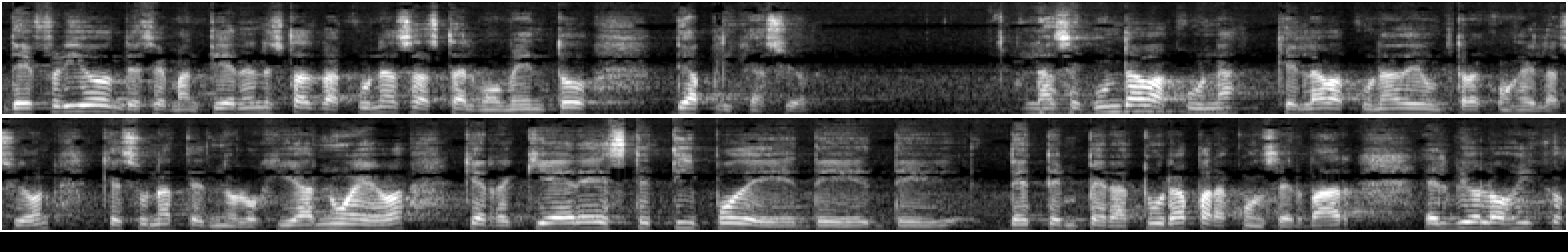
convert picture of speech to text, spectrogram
de frío donde se mantienen estas vacunas hasta el momento de aplicación. La segunda vacuna, que es la vacuna de ultracongelación, que es una tecnología nueva que requiere este tipo de, temperatura para conservar el biológico,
